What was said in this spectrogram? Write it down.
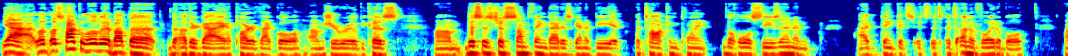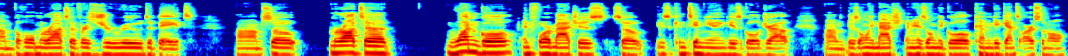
Yeah, let, us talk a little bit about the the other guy, a part of that goal, um, Giroud, because um, this is just something that is going to be a, a talking point the whole season, and I think it's it's it's, it's unavoidable. Um, the whole Morata versus Giroud debate. Um, so Morata, one goal in four matches, so he's continuing his goal drought. Um, there's only match, I mean, his only goal coming against Arsenal,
